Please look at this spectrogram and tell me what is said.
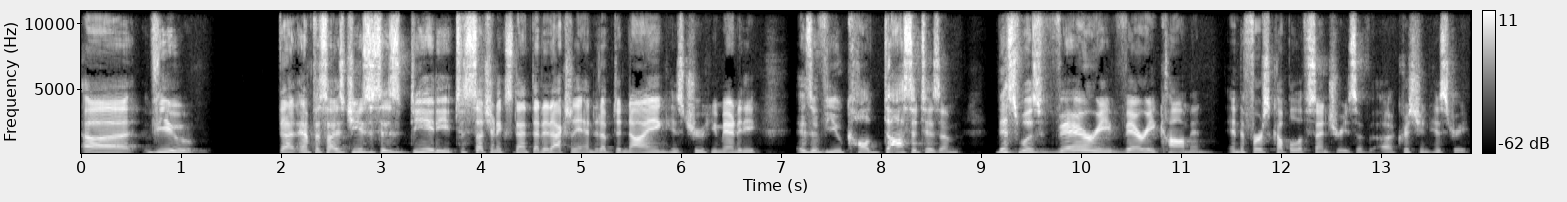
uh, view that emphasized Jesus' deity to such an extent that it actually ended up denying his true humanity is a view called Docetism. This was very, very common in the first couple of centuries of uh, Christian history.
